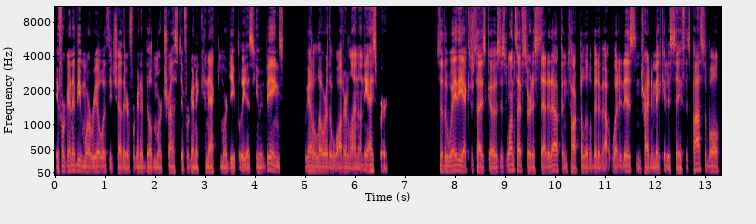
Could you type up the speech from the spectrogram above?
if we're going to be more real with each other, if we're going to build more trust, if we're going to connect more deeply as human beings, we got to lower the waterline on the iceberg. So the way the exercise goes is once I've sort of set it up and talked a little bit about what it is and tried to make it as safe as possible,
